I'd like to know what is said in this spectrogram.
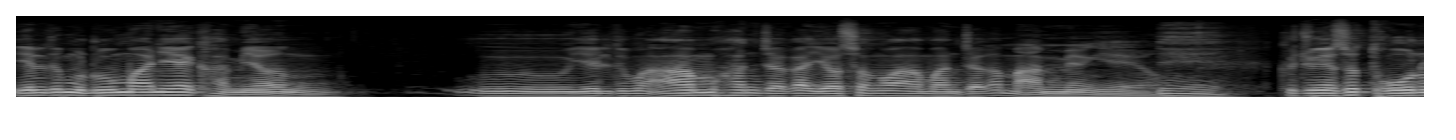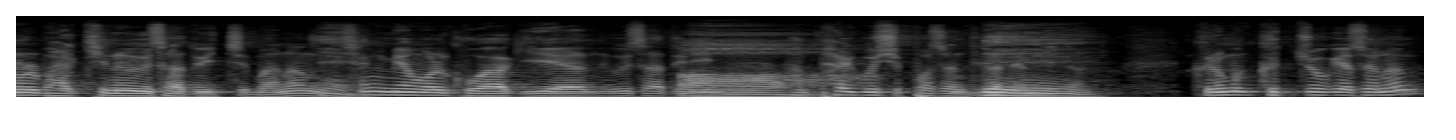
예를 들면 루마니아에 가면 어, 예를 들면 암 환자가 여성화 암 환자가 만 명이에요. 네. 그 중에서 돈을 밝히는 의사도 있지만은 네. 생명을 구하기 위한 의사들이 아. 한 8, 90%가 네. 됩니다. 그러면 그쪽에서는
